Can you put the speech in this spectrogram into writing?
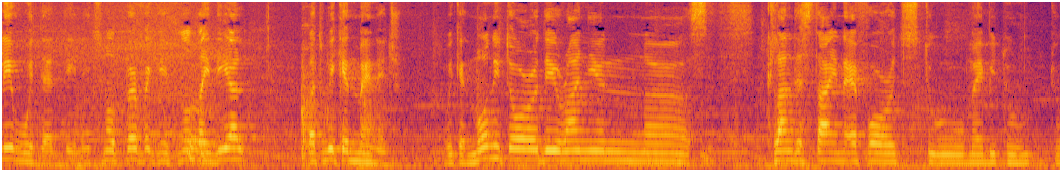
live with that deal. It's not perfect, it's not ideal, but we can manage. We can monitor the Iranian uh, clandestine efforts to maybe to to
